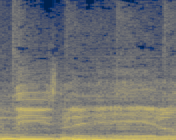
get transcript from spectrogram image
these little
